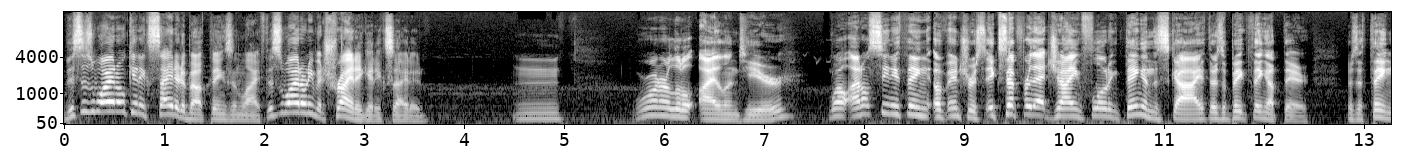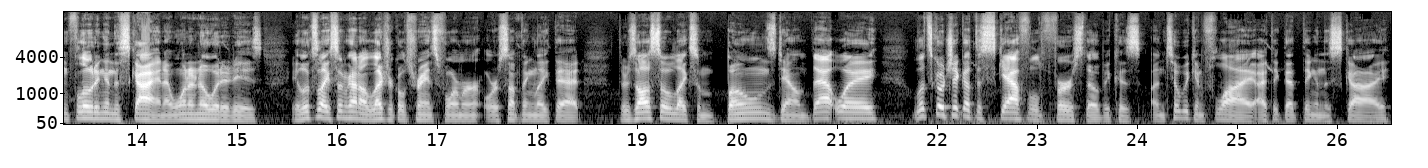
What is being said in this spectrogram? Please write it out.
This is why I don't get excited about things in life. This is why I don't even try to get excited. Hmm. We're on our little island here. Well, I don't see anything of interest except for that giant floating thing in the sky. There's a big thing up there. There's a thing floating in the sky, and I want to know what it is. It looks like some kind of electrical transformer or something like that. There's also like some bones down that way. Let's go check out the scaffold first, though, because until we can fly, I think that thing in the sky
